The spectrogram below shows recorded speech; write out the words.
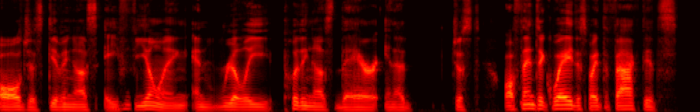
all just giving us a feeling and really putting us there in a just authentic way, despite the fact it's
